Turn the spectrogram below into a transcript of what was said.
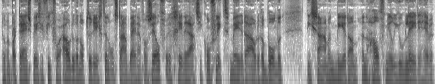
Door een partij specifiek voor ouderen op te richten ontstaat bijna vanzelf een generatieconflict, mede de oudere bonden, die samen meer dan een half miljoen leden hebben.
